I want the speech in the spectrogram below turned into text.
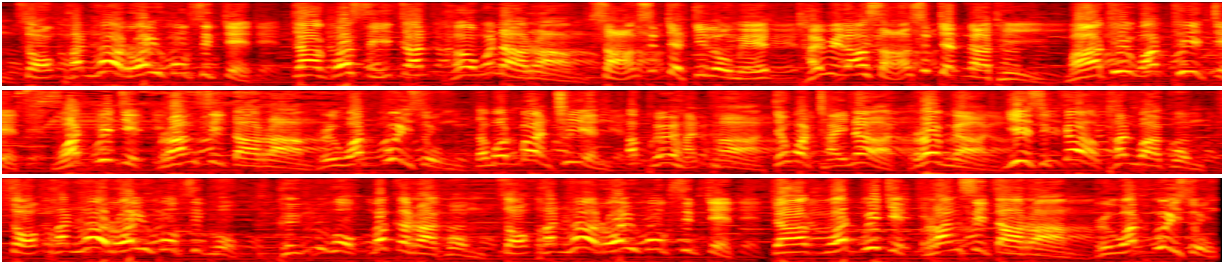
ม 2567จากวัดศรีจันทร์ภาวนาราม 37 กิโลเมตร ใช้เวลา 37 นาที มาที่วัดที่ 7 วัดวิจิตรรังสีตาราม หรือวัดห้วยสุงตำบลบ้านเชียนอำเภอหันคาจังหวัดชัยนาทเริ่มงาน 29 ธันวาคม 2566 ถึง 6 มกราคม 2567 จากวัดวิจิตรรังสิตาราม หรือวัดห้วยสุง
